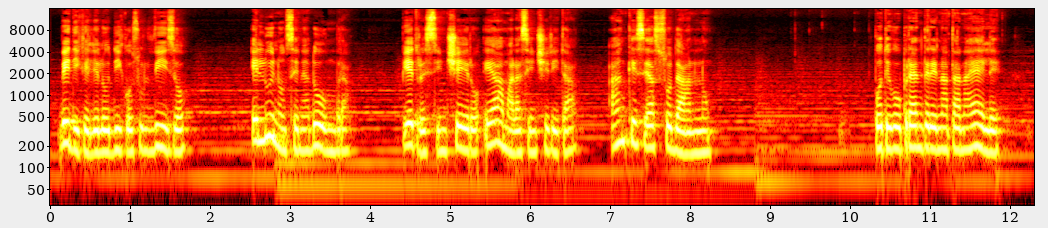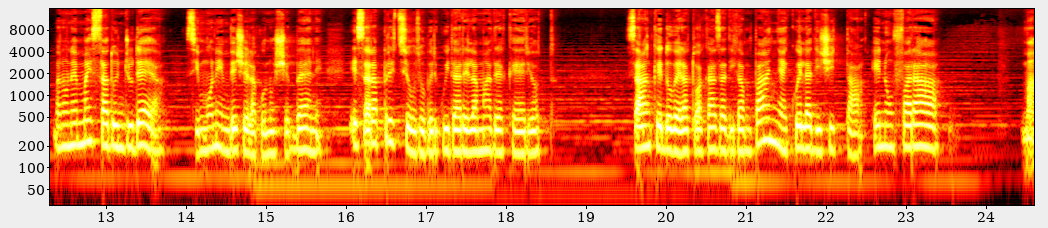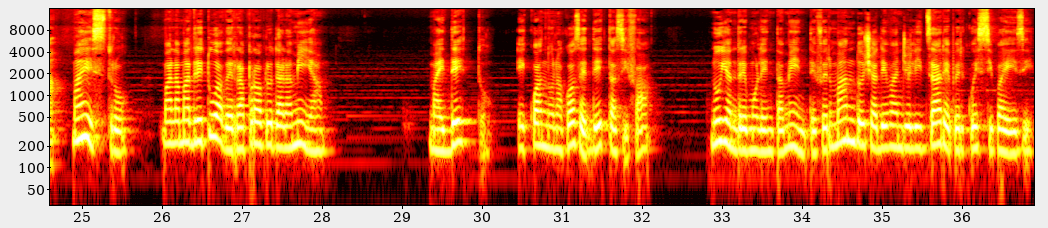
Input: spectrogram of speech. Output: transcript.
Vedi che glielo dico sul viso? E lui non se ne adombra. Pietro è sincero e ama la sincerità, anche se a suo danno. Potevo prendere Natanaele, ma non è mai stato in Giudea. Simone invece la conosce bene e sarà prezioso per guidare la madre a Cheriot. Sa anche dove la tua casa di campagna e quella di città e non farà... Ma, maestro, ma la madre tua verrà proprio dalla mia. Ma è detto, e quando una cosa è detta si fa. Noi andremo lentamente, fermandoci ad evangelizzare per questi paesi.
